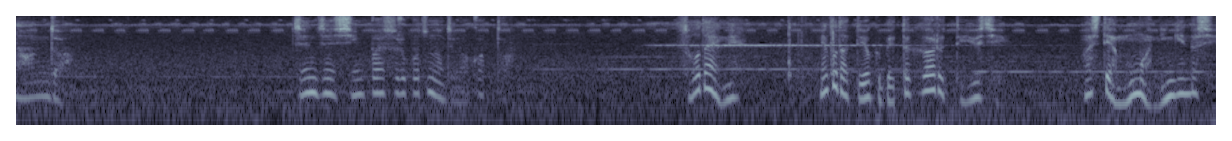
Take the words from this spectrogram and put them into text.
なんだ。全然心配することなんてなかった。そうだよね。猫だってよく別宅があるって言うしましてやモモは人間だし。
